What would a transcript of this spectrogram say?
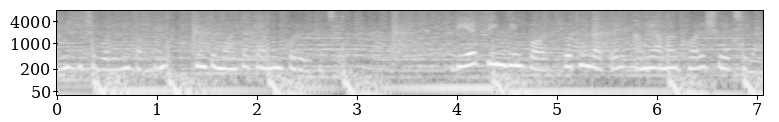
আমি কিছু বলিনি তখন, কিন্তু মনটা কেমন করে উঠেছিল বিয়ের তিন দিন পর, প্রথম রাতে আমি আমার ঘরে শুয়েছিলাম।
